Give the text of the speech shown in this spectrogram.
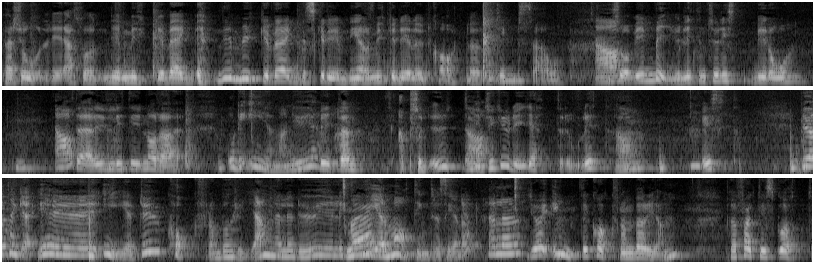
personligt. Alltså det är mycket, väg, det är mycket vägbeskrivningar, mycket dela ut kartor och tipsa och Ja. så. Vi blir ju en liten turistbyrå Ja. där lite i norra Och det är man ju gärna. biten. Absolut, Ja. vi tycker ju det är jätteroligt. Ja. Visst. Du, jag tänker, eh, är du kock från början eller du är Nej. mer matintresserad? Eller? Jag är inte kock från början. Jag har faktiskt gått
